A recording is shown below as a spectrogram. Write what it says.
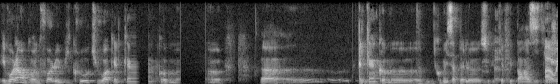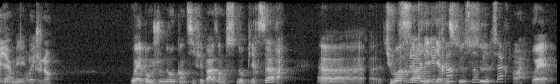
et, voilà, encore une fois, le huis clos, tu vois, quelqu'un comme. Euh, euh, quelqu'un comme. comment il s'appelle celui qui a fait Parasite Ah oui, mais... Juno. Ouais, Bong Juno, quand il fait par exemple Snowpiercer. Ouais. tu vois ça, il y, avait ce. ce... Ouais. ouais.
